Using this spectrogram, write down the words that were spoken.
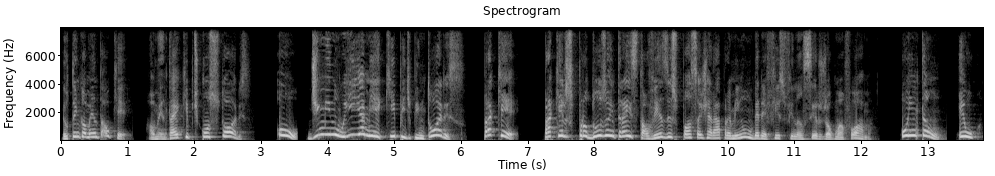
Eu tenho que aumentar o quê? Aumentar a equipe de consultores. Ou diminuir a minha equipe de pintores. Para quê? Para que eles produzam em três. Talvez isso possa gerar para mim um benefício financeiro de alguma forma. Ou então, eu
